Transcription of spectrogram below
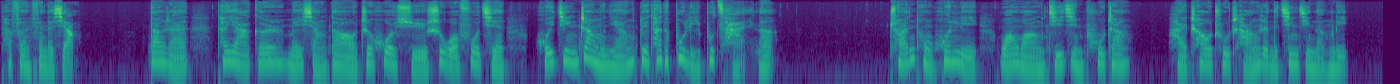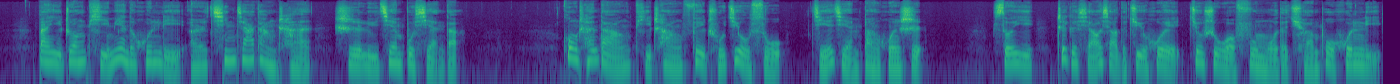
她愤愤地想。当然，她压根儿没想到，这或许是我父亲回敬丈母娘对他的不理不睬呢。传统婚礼往往极尽铺张，还超出常人的经济能力。办一桩体面的婚礼而倾家荡产是屡见不鲜的。共产党提倡废除旧俗，节俭办婚事，所以这个小小的聚会就是我父母的全部婚礼。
